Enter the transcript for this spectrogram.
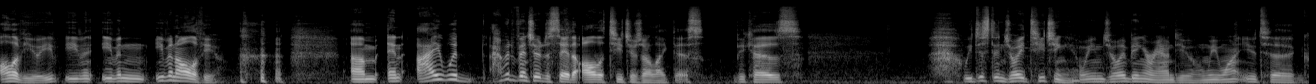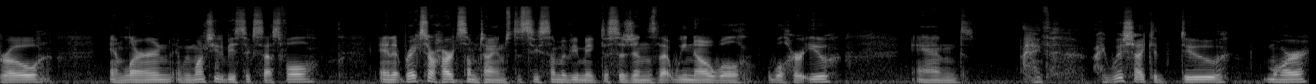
All of you, even even even all of you. um, and I would I would venture to say that all the teachers are like this because we just enjoy teaching you. We enjoy being around you and we want you to grow and learn and we want you to be successful. And it breaks our hearts sometimes to see some of you make decisions that we know will will hurt you. And I I wish I could do more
